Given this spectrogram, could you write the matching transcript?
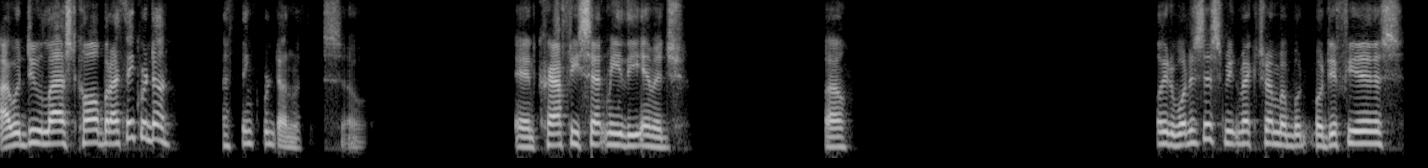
I would do last call, but I think we're done. I think we're done with this. So, and Crafty sent me the image. Wow. Wait, what is this? Mutant Mechatron Modiphius.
